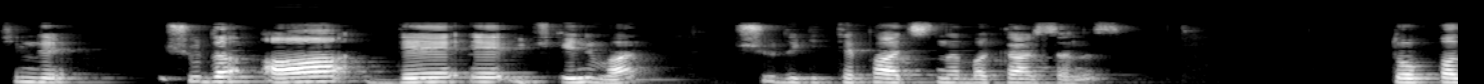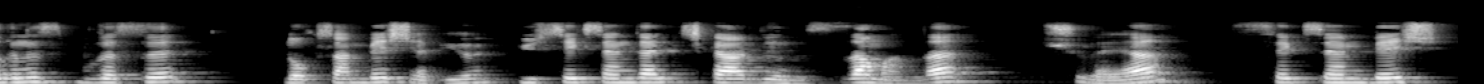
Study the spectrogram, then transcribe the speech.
Şimdi şurada ADE üçgeni var. Şuradaki tepe açısına bakarsanız topladınız burası 95 yapıyor. 180'den çıkardığınız zaman da şuraya 85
